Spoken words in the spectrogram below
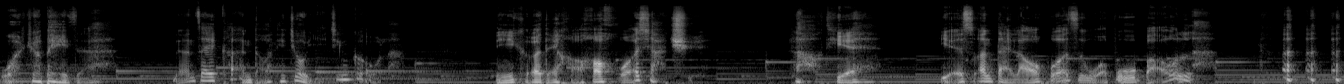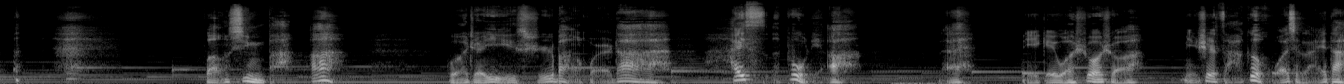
我这辈子能再看到你就已经够了，你可得好好活下去，老天也算待老婆子我不薄了。放心吧，啊，我这一时半会儿的还死不了。来，你给我说说，你是咋个活下来的？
